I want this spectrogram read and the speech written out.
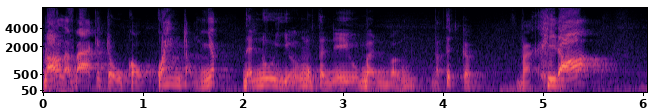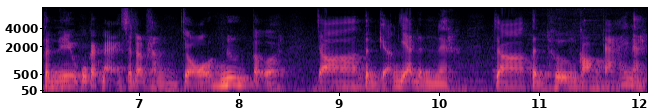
đó là ba cái trụ cột quan trọng nhất để nuôi dưỡng một tình yêu bền vững và tích cực. Và khi đó tình yêu của các bạn sẽ trở thành chỗ nương tựa cho tình cảm gia đình nè, cho tình thương con cái nè.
